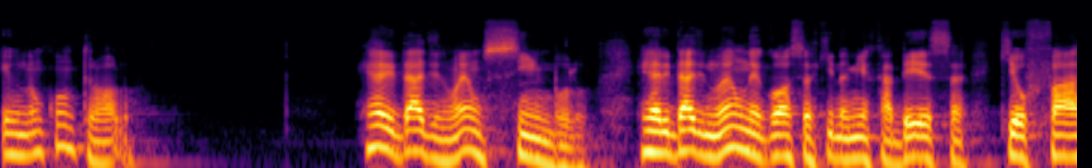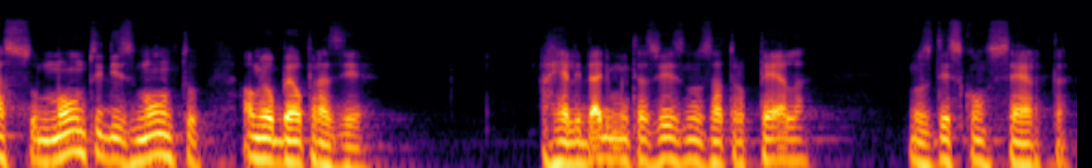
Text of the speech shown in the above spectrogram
eu não controlo. Realidade não é um símbolo. Realidade não é um negócio aqui na minha cabeça que eu faço, monto e desmonto ao meu bel prazer. A realidade muitas vezes nos atropela, nos desconcerta.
